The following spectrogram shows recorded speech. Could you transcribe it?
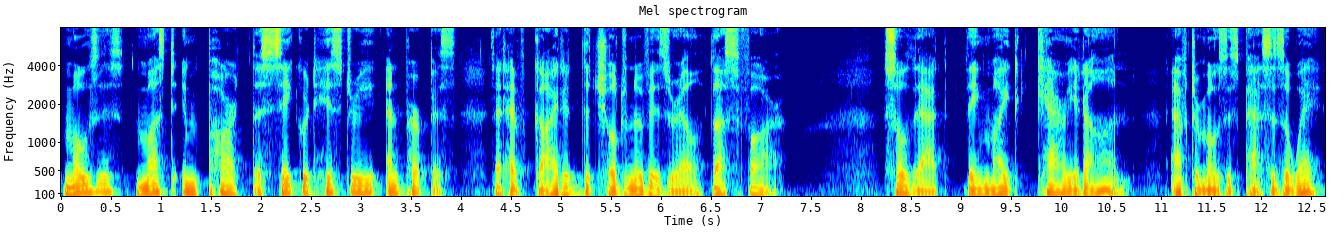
Moses must impart the sacred history and purpose that have guided the children of Israel thus far, so that they might carry it on after Moses passes away.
